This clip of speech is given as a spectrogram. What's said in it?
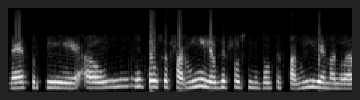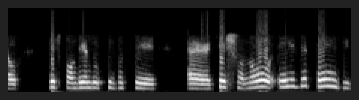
né? Porque o, o Bolsa Família, o reforço no Bolsa Família, Manuel, respondendo o que você é, questionou, ele depende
